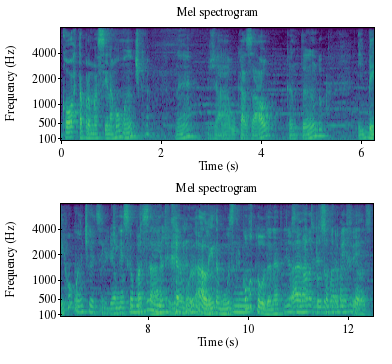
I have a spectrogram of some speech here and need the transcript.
Corta para uma cena romântica, né? Já o casal cantando e bem romântica, diga-se música é de muito passagem. bonita? Além da música, como toda, né? A trilha Ah, sonora a trilha toda sonora muito bem é maravilhosa. feita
